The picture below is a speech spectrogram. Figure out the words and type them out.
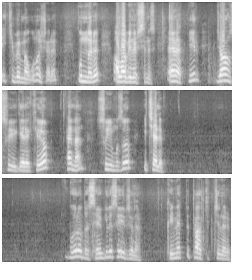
ekibime ulaşarak bunları alabilirsiniz. Evet bir can suyu gerekiyor. Hemen suyumuzu içelim. Bu arada sevgili seyirciler, kıymetli takipçilerim,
